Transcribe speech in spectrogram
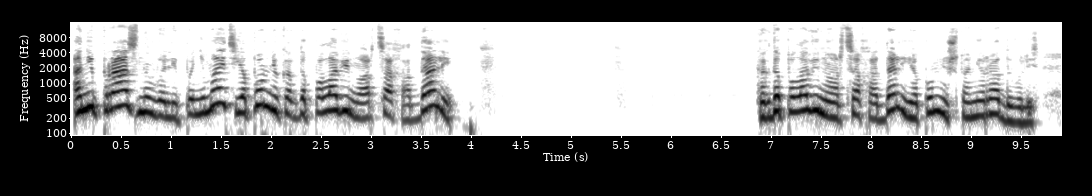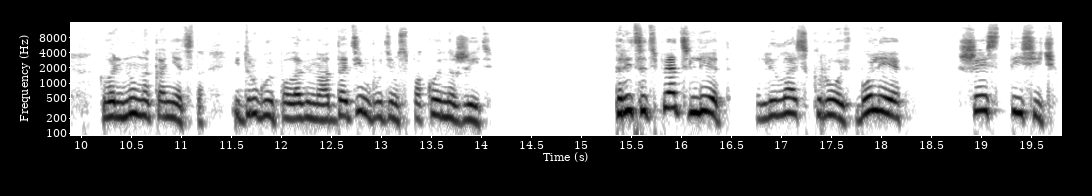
Они праздновали, понимаете? Я помню, когда половину Арцаха отдали, когда половину Арцаха отдали, я помню, что они радовались. Говорю, ну, наконец-то. И другую половину отдадим, будем спокойно жить. 35 лет лилась кровь. Более 6 тысяч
